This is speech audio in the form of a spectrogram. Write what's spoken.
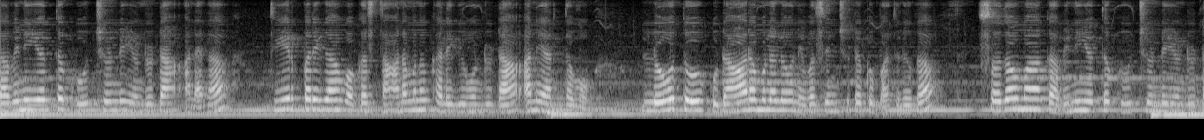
గవిని యొద్ద కూర్చుండి ఉండుట అనగా తీర్పరిగా ఒక స్థానమును కలిగి ఉండుట అని అర్థము. లోతు గుడారములలో నివసించుటకు బదులుగా సొదోమ గవిని యొద్ద కూర్చుండి ఉండుట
